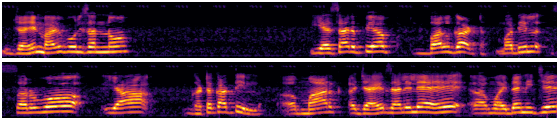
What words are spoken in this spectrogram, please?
जय हिंद भावी पोलिसांनो. एस आर पी एफ बलगटमधील सर्व या घटकातील मार्क जाहीर झालेले आहे. मैदानीचे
